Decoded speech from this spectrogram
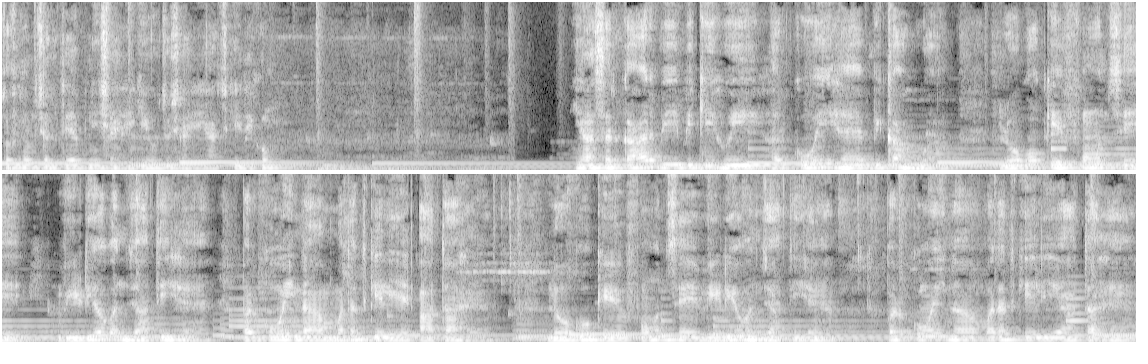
तो फिर हम चलते हैं अपनी शायरी की और जो शायरी आज की, देखो। यहाँ सरकार भी बिकी हुई हर कोई है बिका हुआ। लोगों के फ़ोन से वीडियो बन जाती है, पर कोई ना मदद के लिए आता है। लोगों के फ़ोन से वीडियो बन जाती है, पर कोई ना मदद के लिए आता है।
